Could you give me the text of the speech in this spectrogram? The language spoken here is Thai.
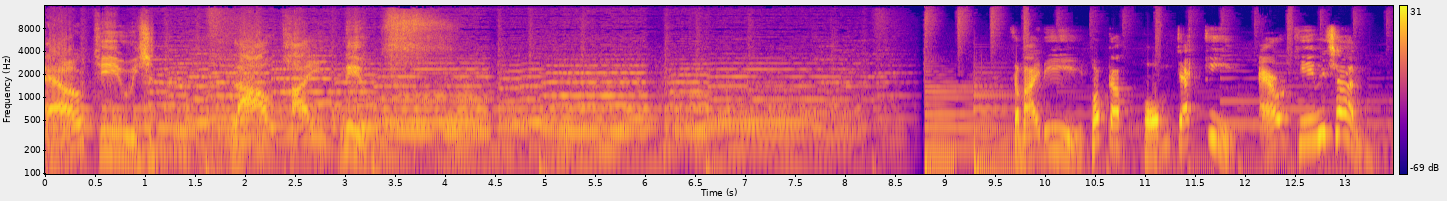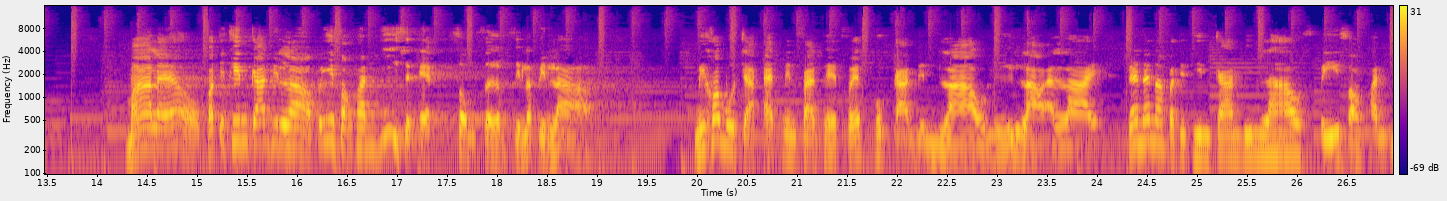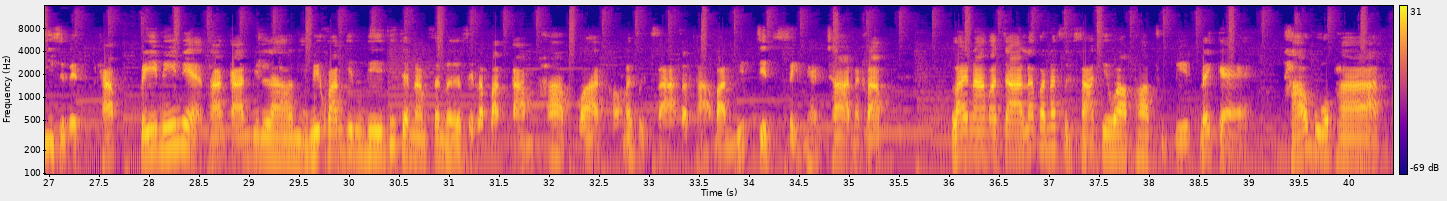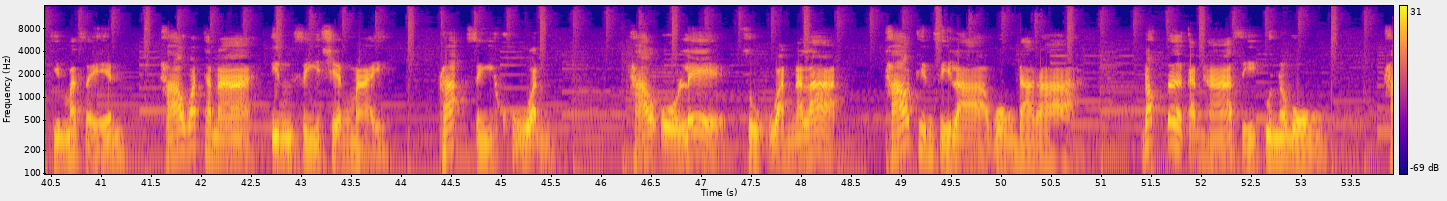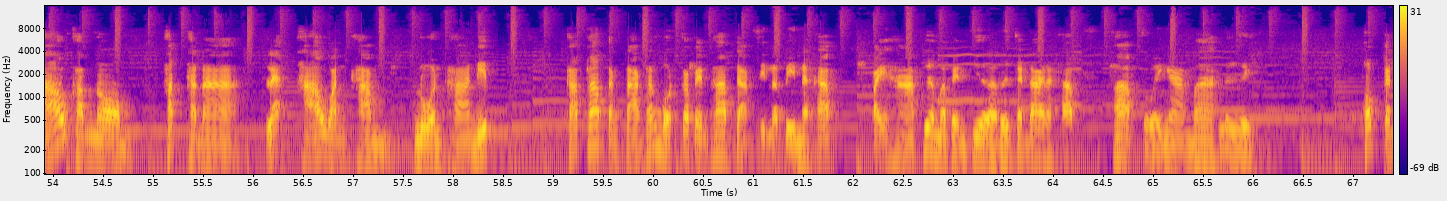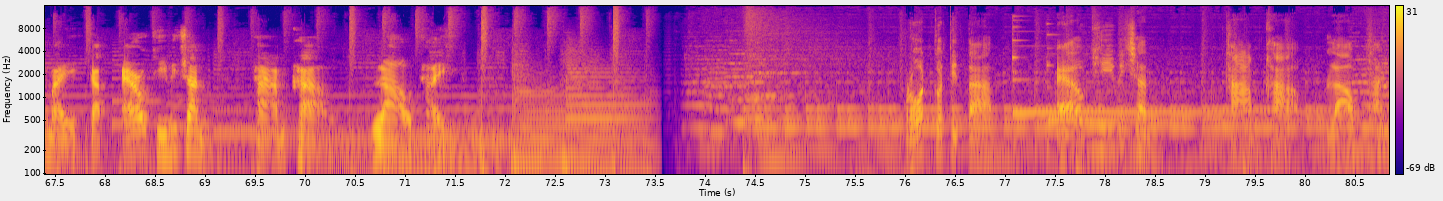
LT Vision ลาวไทยนิวส์สบายดี พบกับผมแจ็คกี้ LT Vision มาแล้วปฏิทินการบินลาวปี 2021 ส่งเสริมศิลปินลาว มีข้อมูลจากแอดมินแฟนเพจ Facebook การบินลาว หรือลาวแอนไลน์ ได้แนะนำปฏิทินการบินลาวปี 2021 ครับ ปีนี้เนี่ยทางการบินลาวเนี่ยมีความยินดีที่จะนำเสนอศิลปกรรมภาพวาดของนักศึกษาสถาบันวิจิตรศิลป์แห่งชาตินะครับรายนามอาจารย์และก็นักศึกษาที่วาดภาพชุดนี้ได้แก่ท้าวบัวพาทิมมะเสนท้าววัฒนา อินศรีเชียงใหม่ พระศรีควรท้าวโอเล่ สุวรรณราชท้าวทินศรีลา วงดาราด็อกเตอร์กันหาศรีกุณวงศ์ เท้าคำนอม พัฒนา และเท้าวันคำนวลพาณิชย์ครับภาพต่างๆ ทั้งหมดก็เป็นภาพจากศิลปินนะครับ ไปหาเพื่อมาเป็นที่ระลึกกันได้นะครับ ภาพสวยงามมากเลย พบกันใหม่กับ LT Vision ถามข่าว ลาวไทย โปรดกดติดตาม LT Vision ถามข่าว ลาวไทย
